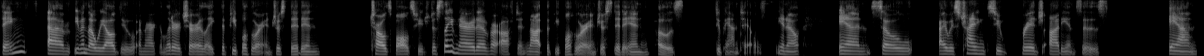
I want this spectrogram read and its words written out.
things. Um, even though we all do American literature, like the people who are interested in Charles Ball's fugitive slave narrative are often not the people who are interested in Poe's Dupin tales, you know? And so I was trying to bridge audiences and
